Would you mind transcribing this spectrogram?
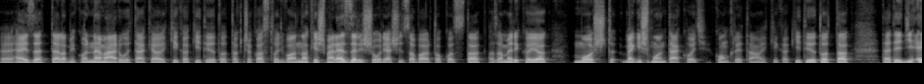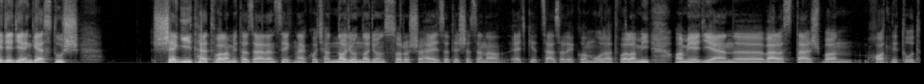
helyzettel, amikor nem árulták el, hogy kik a kitiltottak, csak azt, hogy vannak, és már ezzel is óriási zavart okoztak az amerikaiak, most meg is mondták, hogy konkrétan, hogy kik a kitiltottak. Tehát egy-egy ilyen gesztus segíthet valamit az ellenzéknek, hogyha nagyon-nagyon szoros a helyzet, és ezen a 1-2 százalékon múlhat valami, ami egy ilyen választásban hatni tud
